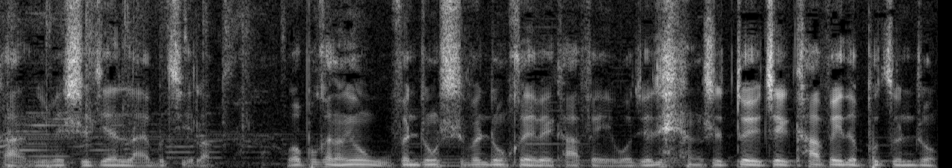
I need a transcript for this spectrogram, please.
憾，因为时间来不及了。我不可能用五分钟、十分钟喝一杯咖啡，我觉得这样是对这咖啡的不尊重。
